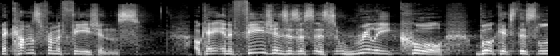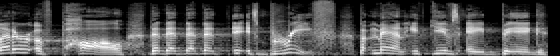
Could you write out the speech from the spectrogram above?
That comes from Ephesians. Okay, and Ephesians is this, this, really cool book. It's this letter of Paul that, that, that, that it's brief, but man, it gives a big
